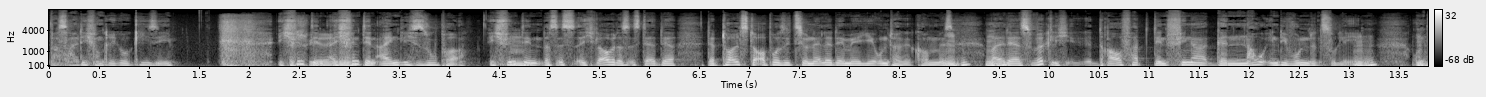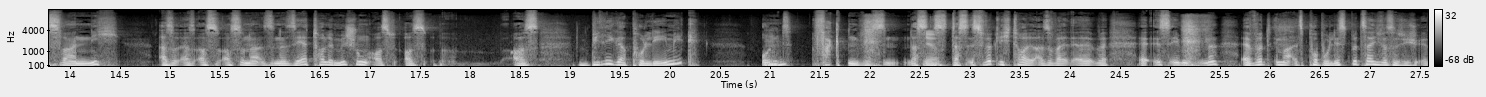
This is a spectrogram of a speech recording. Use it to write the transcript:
was halte ich von Gregor Gysi? Ich finde den, ich ne? finde den eigentlich super. Ich finde mhm. den, das ist, ich glaube, das ist der, der, der tollste Oppositionelle, der mir je untergekommen ist, mhm. weil mhm. der es wirklich drauf hat, den Finger genau in die Wunde zu legen. Mhm. Und mhm. zwar nicht, also aus, aus, aus so einer, so eine sehr tolle Mischung aus, aus, aus billiger Polemik und mhm. Faktenwissen. Das ja. ist das ist wirklich toll. Also weil äh, er ist eben ne, er wird immer als Populist bezeichnet, was natürlich äh,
